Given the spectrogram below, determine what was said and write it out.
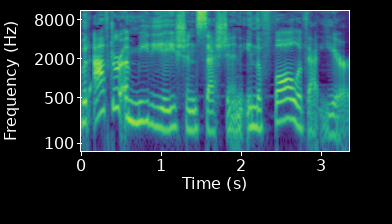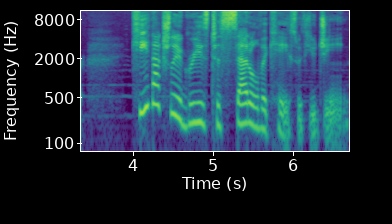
But after a mediation session in the fall of that year, Keith actually agrees to settle the case with Eugene.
